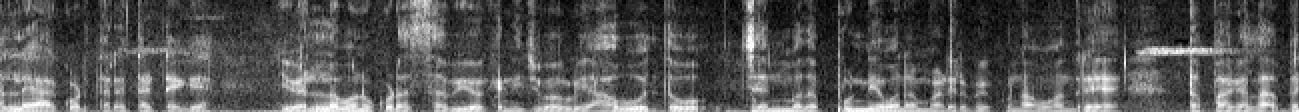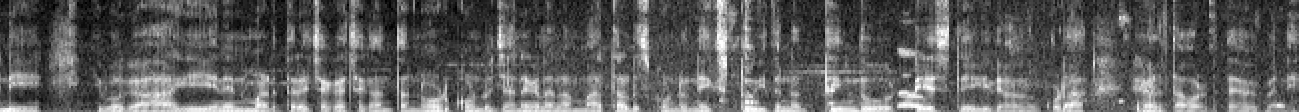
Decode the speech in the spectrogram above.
ಅಲ್ಲೇ ಹಾಕ್ಕೊಡ್ತಾರೆ ತಟ್ಟೆಗೆ. ಇವೆಲ್ಲವನ್ನು ಕೂಡ ಸವಿಯೋಕೆ ನಿಜವಾಗ್ಲೂ ಯಾವುದೋ ಜನ್ಮದ ಪುಣ್ಯವನ್ನು ಮಾಡಿರಬೇಕು ನಾವು ಅಂದರೆ ತಪ್ಪಾಗಲ್ಲ. ಬನ್ನಿ, ಇವಾಗ ಹಾಗೆ ಏನೇನು ಮಾಡ್ತಾರೆ ಚಕ ಚಕ ಅಂತ ನೋಡಿಕೊಂಡು ಜನಗಳನ್ನು ಮಾತಾಡಿಸ್ಕೊಂಡು ನೆಕ್ಸ್ಟು ಇದನ್ನು ತಿಂದು ಟೇಸ್ಟ್ ಹೇಗಿದೆ ಅನ್ನೋದು ಕೂಡ ಹೇಳ್ತಾ ಹೊರಡ್ತೇವೆ ಬನ್ನಿ.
